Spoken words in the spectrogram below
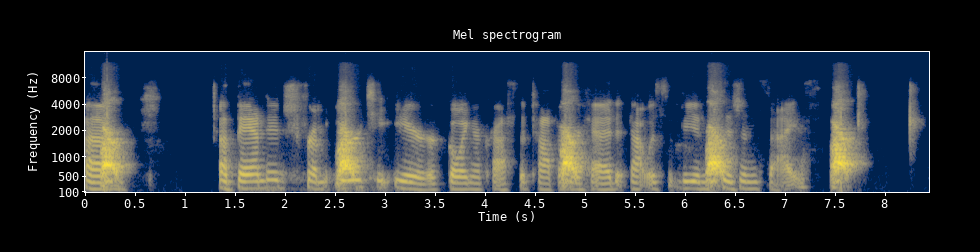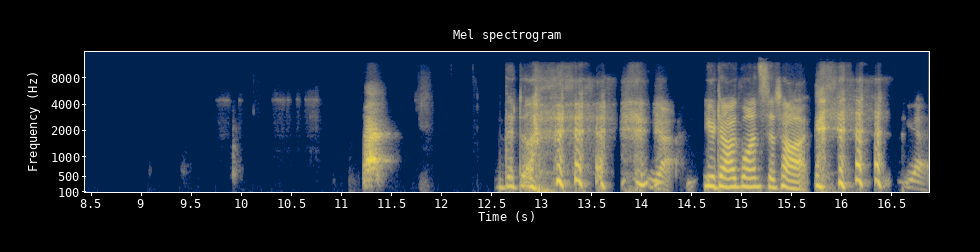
um, a bandage from ear to ear going across the top of her head. That was the incision size. The dog. yeah. Your dog wants to talk. yes.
